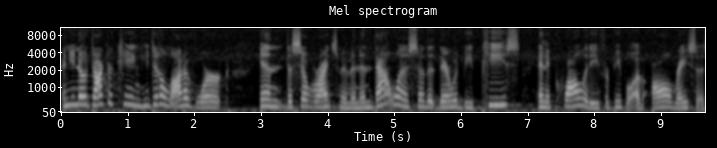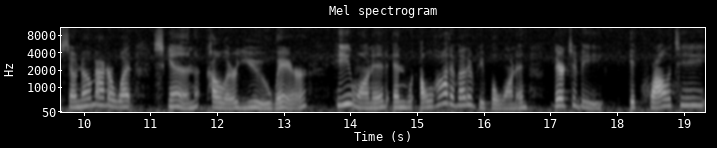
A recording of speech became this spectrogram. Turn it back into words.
And you know, Dr. King, he did a lot of work in the civil rights movement, and that was so that there would be peace and equality for people of all races. So no matter what skin color you wear, he wanted, and a lot of other people wanted, there to be equality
